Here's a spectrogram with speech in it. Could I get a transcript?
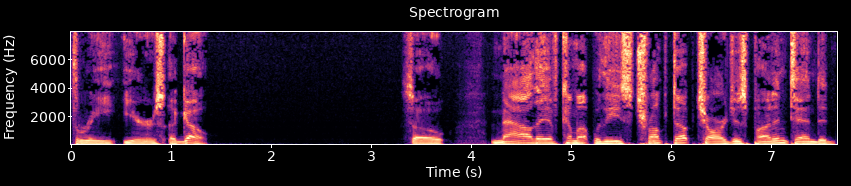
three years ago. So now they have come up with these trumped up charges, pun intended,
